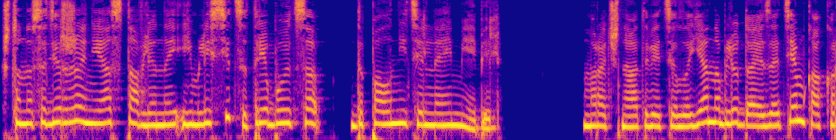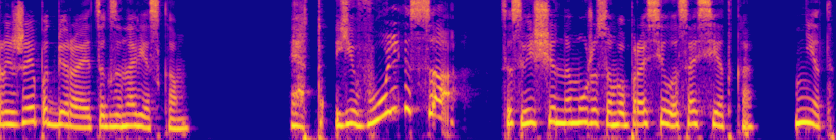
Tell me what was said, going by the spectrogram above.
что на содержание оставленной им лисицы требуется дополнительная мебель. Мрачно ответила я, наблюдая за тем, как рыжая подбирается к занавескам. «Это его лиса?» — со священным ужасом вопросила соседка. «Нет,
